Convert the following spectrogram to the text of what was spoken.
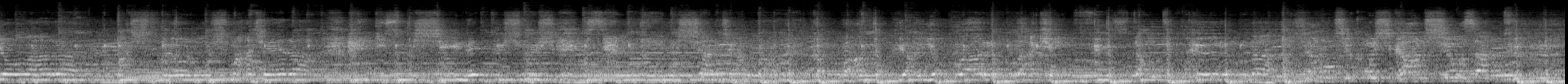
Yollara Başlıyormuş macera. Herkes peşine düşmüş. Güzelmiş acaba Kapadokya yollarında Keyfimiz tam tıkırında. Can çıkmış karşımıza. Türlü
